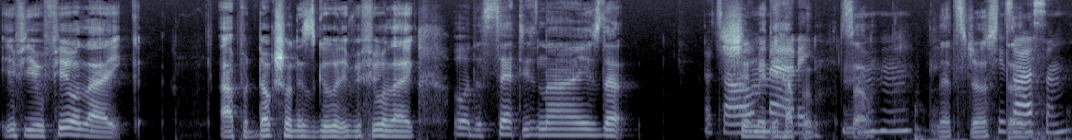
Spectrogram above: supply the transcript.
if you feel like our production is good, if you feel like, oh, the set is nice, that That's all she made Maddie. it happen. So Mhm. let's just, She's um, awesome.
